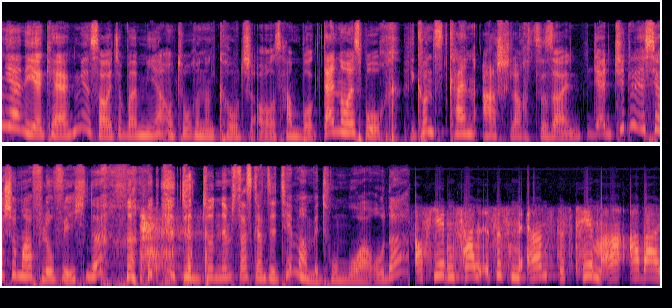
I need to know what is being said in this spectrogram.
Anja Nierkerken ist heute bei mir, Autorin und Coach aus Hamburg. Dein neues Buch, Die Kunst, kein Arschloch zu sein. Der Titel ist ja schon mal fluffig, ne? Du, du, nimmst das ganze Thema mit Humor, oder? Auf jeden Fall. Es ist ein ernstes Thema, aber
